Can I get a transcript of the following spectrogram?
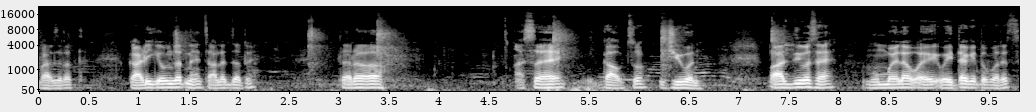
बाजारात. गाडी घेऊन जात नाही चालत जातो आहे तर असं आहे गावचं जीवन. पाच दिवस आहे. मुंबईला वै वैताग येतो बरेच.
